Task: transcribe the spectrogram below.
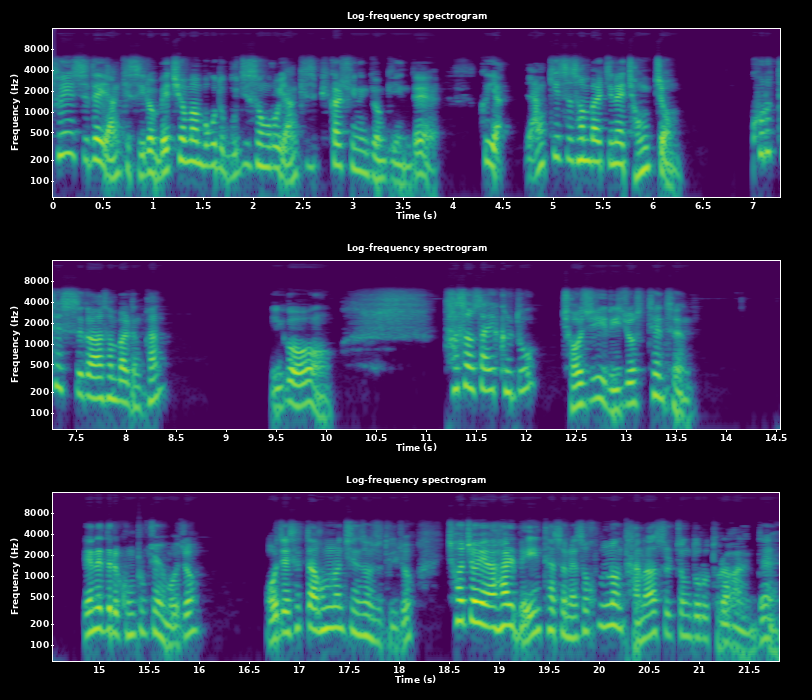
트윈스 대 양키스 이런 매치업만 보고도 무지성으로 양키스 픽할 수 있는 경기인데 그 야, 양키스 선발진의 정점 코르테스가 선발 등판 이거 타선 사이클도 저지, 리조, 스탠튼. 얘네들의 공통점이 뭐죠? 어제 셋 다 홈런 친 선수들이죠. 쳐줘야 할 메인 타선에서 홈런 다 나왔을 정도로 돌아가는데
